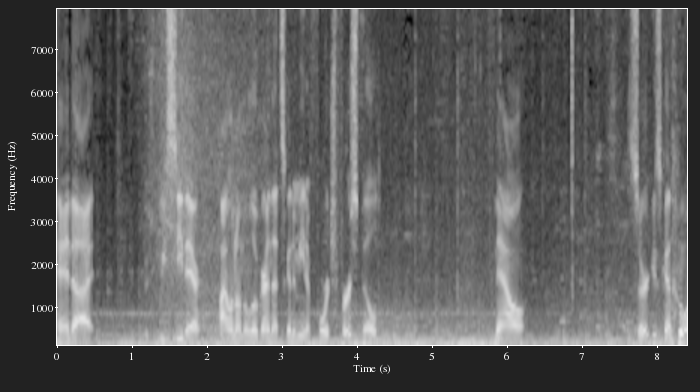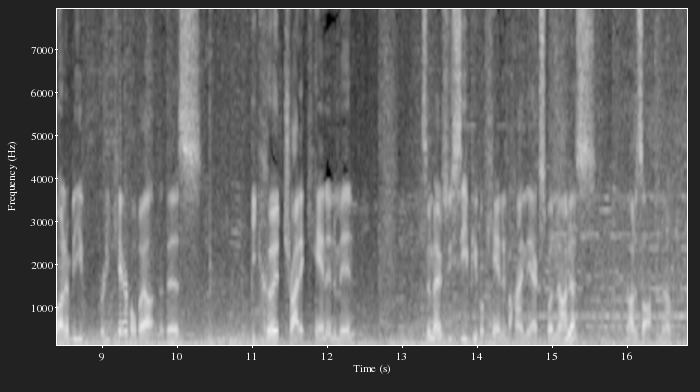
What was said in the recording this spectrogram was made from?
And uh, we see there pylon on the low ground. That's going to mean a forged first build. Now, Zerg is going to want to be pretty careful about this. He could try to cannon him in. Sometimes we see people cannon behind the Expo, not Yep. as not as often though.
